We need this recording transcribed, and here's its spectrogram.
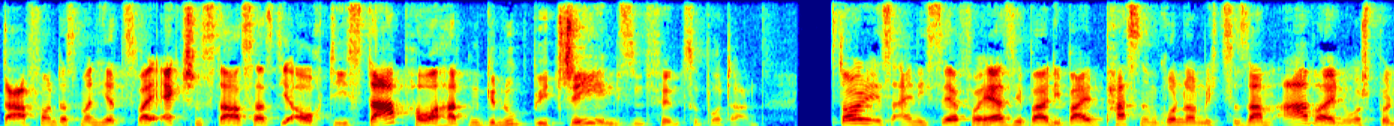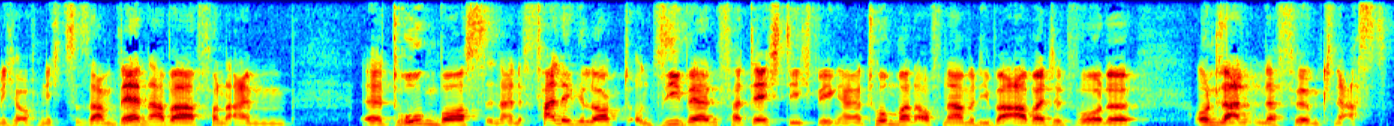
davon, dass man hier zwei Action-Stars hat, die auch die Star-Power hatten, genug Budget in diesen Film zu buttern. Die Story ist eigentlich sehr vorhersehbar, die beiden passen im Grunde genommen nicht zusammen, arbeiten ursprünglich auch nicht zusammen, werden aber von einem äh, Drogenboss in eine Falle gelockt und sie werden verdächtigt wegen einer Tonbandaufnahme, die bearbeitet wurde und landen dafür im Knast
